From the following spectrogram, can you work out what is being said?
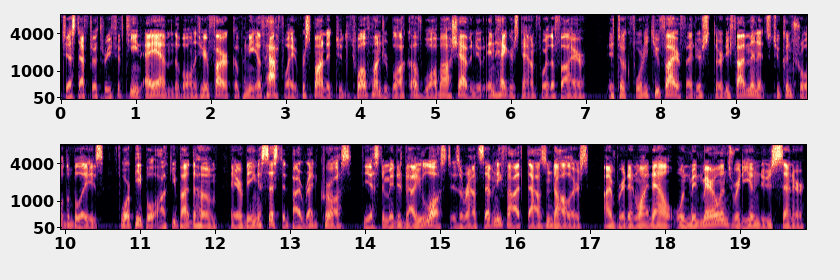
Just after 3:15 a.m., the Volunteer Fire Company of Halfway responded to the 1200 block of Wabash Avenue in Hagerstown for the fire. It took 42 firefighters 35 minutes to control the blaze. Four people occupied the home. They are being assisted by Red Cross. The estimated value lost is around $75,000. I'm Braden Wynell on Mid Maryland's Radio News Center,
